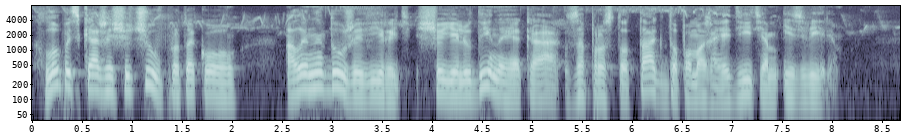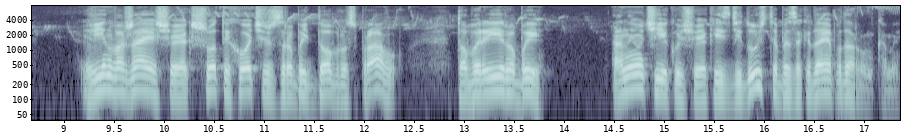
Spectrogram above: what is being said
Хлопець каже, що чув про такого, але не дуже вірить, що є людина, яка за просто так допомагає дітям і звірям. Він вважає, що якщо ти хочеш зробити добру справу, то бери і роби, а не очікуй, що якийсь дідусь тебе закидає подарунками.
